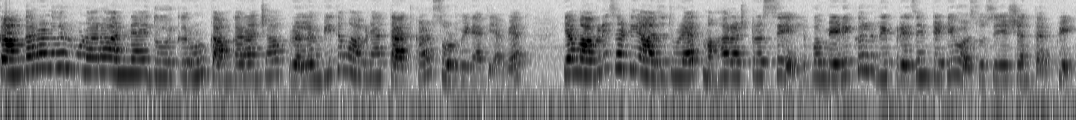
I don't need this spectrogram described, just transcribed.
कामगारांवर होणारा अन्याय दूर करून कामगारांच्या प्रलंबित मागण्या तात्काळ सोडविण्यात याव्यात या मागणीसाठी आज धुळ्यात महाराष्ट्र सेल व मेडिकल रिप्रेझेंटेटिव्ह असोसिएशन तर्फे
